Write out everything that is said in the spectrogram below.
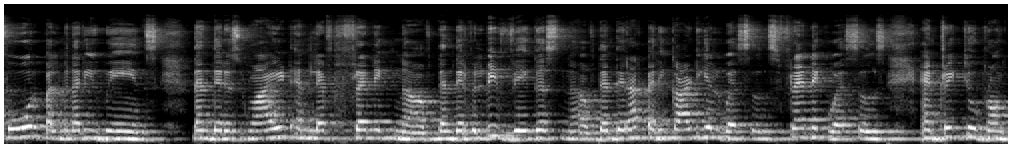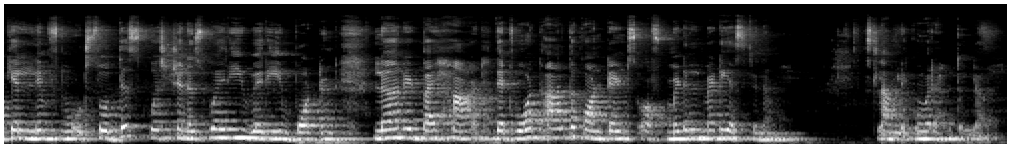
four pulmonary veins. Then there is right and left phrenic nerve. Then there will be vagus nerve. Then there are pericardial vessels phrenic vessels and tracheobronchial lymph nodes. So this question is very very important. Learn it by heart that what are the contents of middle mediastinum? Assalamu alaikum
